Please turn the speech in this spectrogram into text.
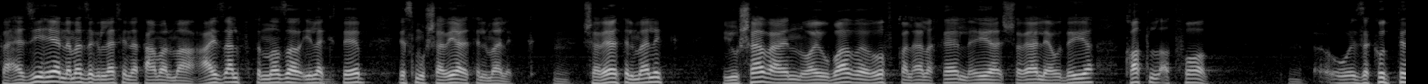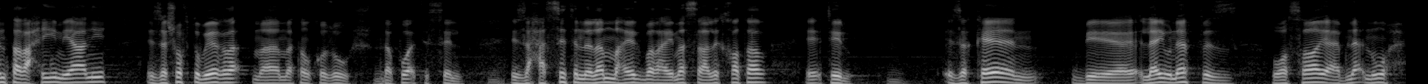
فهذه هي النماذج التي نتعامل معها. عايز ألفت النظر إلى كتاب اسمه شريعة الملك. شريعة الملك يشرعن ويبرر وفق الهلخاء اللي هي الشريعة اليهودية قتل الأطفال. وإذا كنت أنت رحيم يعني إذا شفته بيغرق ما ما تنقذوش. ده في وقت السلم. إذا حسيت إن لما هيكبر هيمثل عليك خطر اقتله. إذا كان لا ينفذ وصايا أبناء نوح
